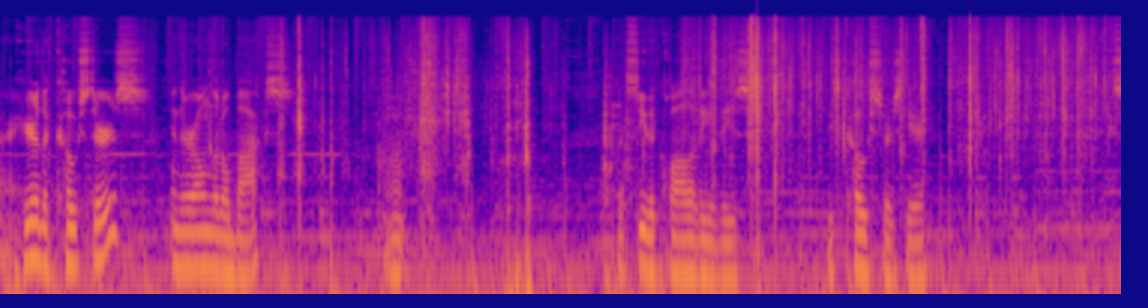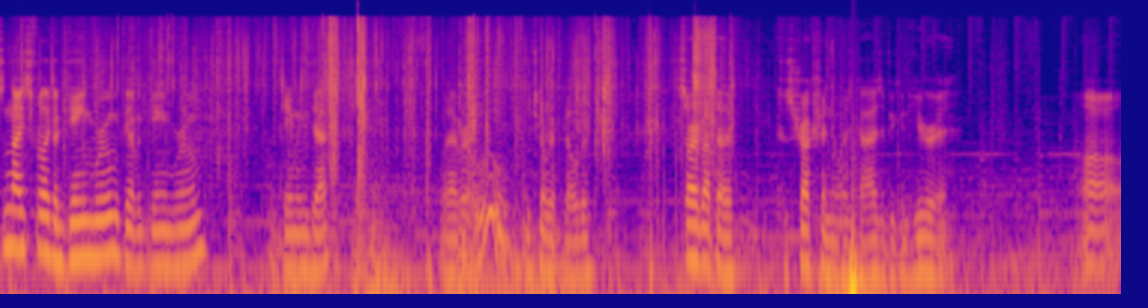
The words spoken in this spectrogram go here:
Alright, here are the coasters in their own little box. Oh. Let's see the quality of these these coasters here. This is nice for like a game room if you have a game room, a gaming desk, whatever. Ooh, I'm just gonna rip it open. Sorry about the construction noise, guys, if you can hear it. Oh,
